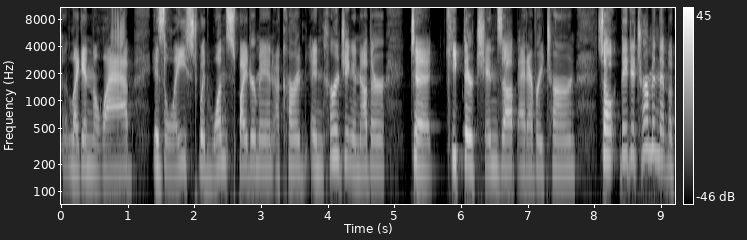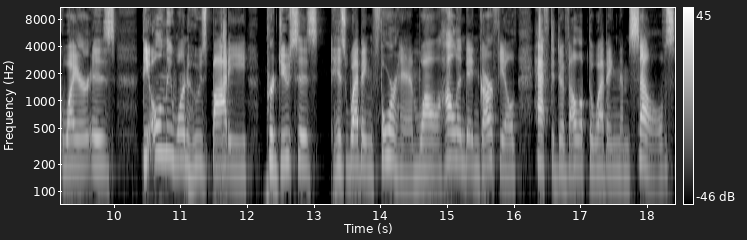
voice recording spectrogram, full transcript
like in the lab is laced with one Spider-Man occurred, encouraging another to keep their chins up at every turn. So they determine that Maguire is the only one whose body produces his webbing for him, while Holland and Garfield have to develop the webbing themselves.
